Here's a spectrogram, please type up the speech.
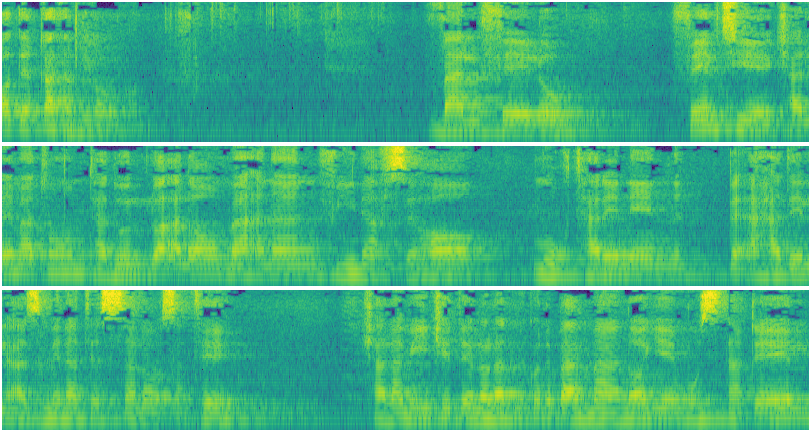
با دقت هم نگاه بکن. والفعلو. فعل چیه؟ کلمتون تدل علی معنن فی نفسها مقترن به احد الازمنت سلاسته کلمه که دلالت می‌کنه بر معنای مستقل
